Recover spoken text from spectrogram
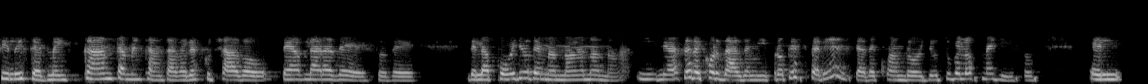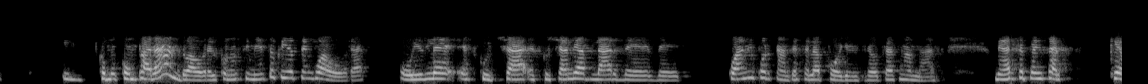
Sí, Lizeth, me encanta, me encanta haber escuchado te hablar de eso, de, del apoyo de mamá a mamá. Y me hace recordar de mi propia experiencia, de cuando yo tuve los mellizos, el, como comparando ahora el conocimiento que yo tengo ahora, oírle, escuchar, escucharle hablar de, de cuán importante es el apoyo entre otras mamás, me hace pensar que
